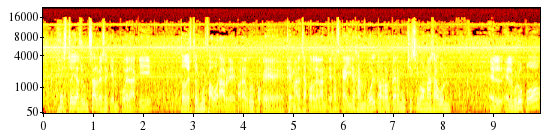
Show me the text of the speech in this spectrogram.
Esto ya es un sálvese quien pueda. Aquí todo esto es muy favorable para el grupo que, marcha por delante. Esas caídas han vuelto a romper muchísimo más aún el grupo.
